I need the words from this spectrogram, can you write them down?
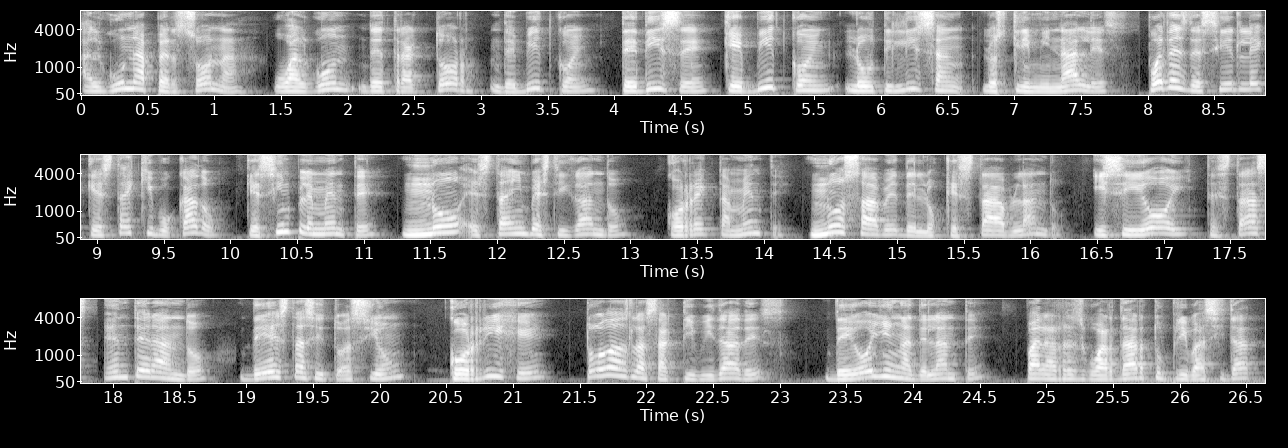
alguna persona o algún detractor de Bitcoin te dice que Bitcoin lo utilizan los criminales, puedes decirle que está equivocado, que simplemente no está investigando correctamente, no sabe de lo que está hablando. Y si hoy te estás enterando de esta situación, corrige todas las actividades de hoy en adelante para resguardar tu privacidad.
